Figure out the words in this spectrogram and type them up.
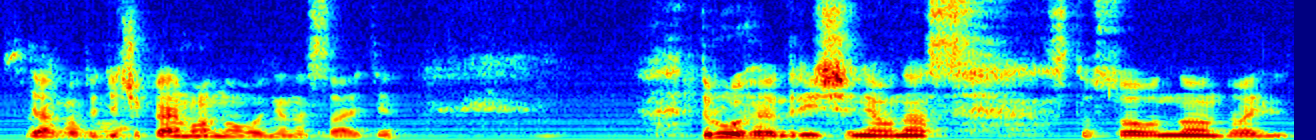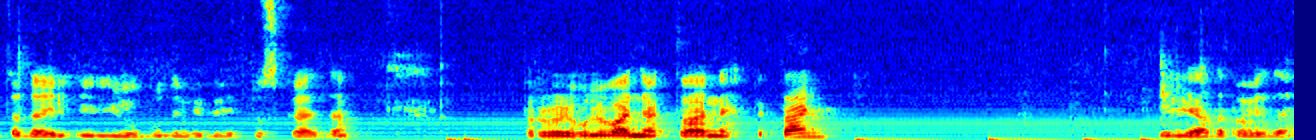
Все Дякую. Тоді чекаємо оновлення на сайті. Друге рішення у нас стосовно. Давай тоді Ілью будемо відпускати, да? Про регулювання актуальних питань. Ілля, доповідай.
